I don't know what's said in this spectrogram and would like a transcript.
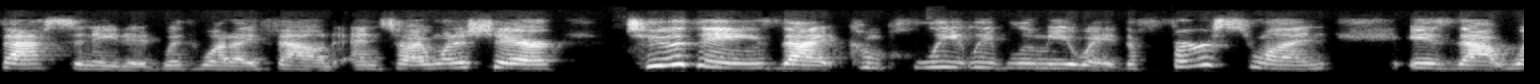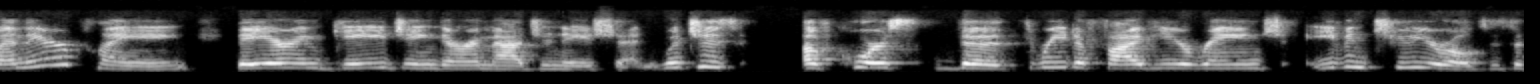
fascinated with what I found. And so I want to share two things that completely blew me away. The first one is that when they are playing, they are engaging their imagination, which is of course, the three to five year range, even two year olds, is a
